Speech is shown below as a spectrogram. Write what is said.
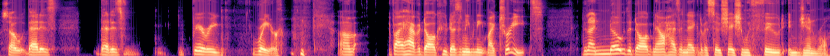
So that is that is very rare. um, if I have a dog who doesn't even eat my treats, then I know the dog now has a negative association with food in general.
